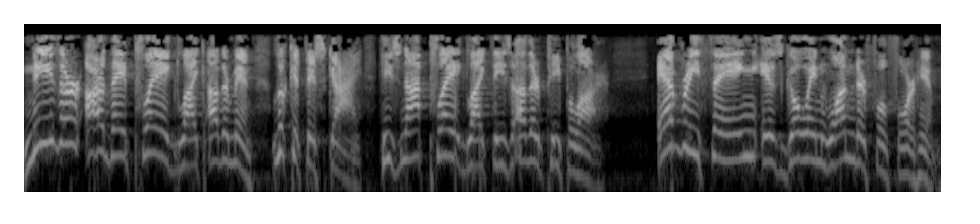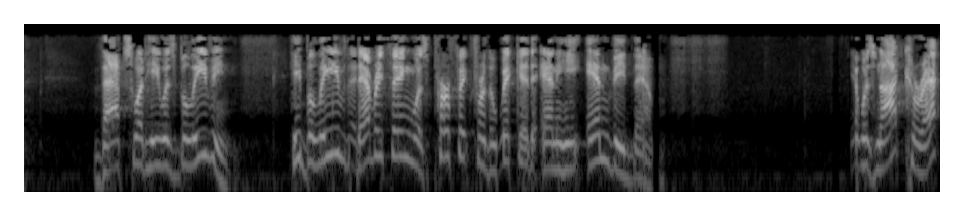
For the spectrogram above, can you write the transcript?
Neither are they plagued like other men. Look at this guy. He's not plagued like these other people are. Everything is going wonderful for him. That's what he was believing. He believed that everything was perfect for the wicked and he envied them. It was not correct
